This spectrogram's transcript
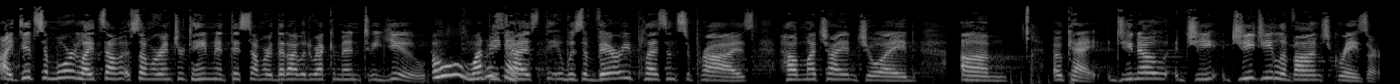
I did some more light summer, entertainment this summer that I would recommend to you. Oh, what is because it? it was a very pleasant surprise how much I enjoyed Um, okay. Do you know G- Gigi Levangie Grazer?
